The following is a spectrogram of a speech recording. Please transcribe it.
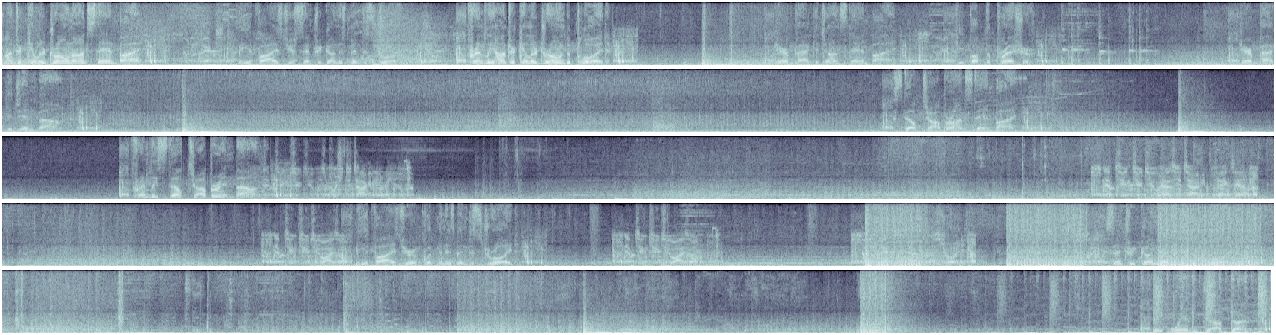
Hunter killer drone on standby. Be advised your sentry gun has been destroyed. Friendly hunter killer drone deployed. Care package on standby. Keep up the pressure. Care package inbound. Stealth chopper on standby. Friendly stealth chopper inbound. 222 is pushed to target area. Neptune 22 has your target. Fangs out. Neptune 22 eyes on. Be advised your equipment has been destroyed. Neptune 22 eyes on. Destroyed. Sentry gun ready to deploy. Big win, job done.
